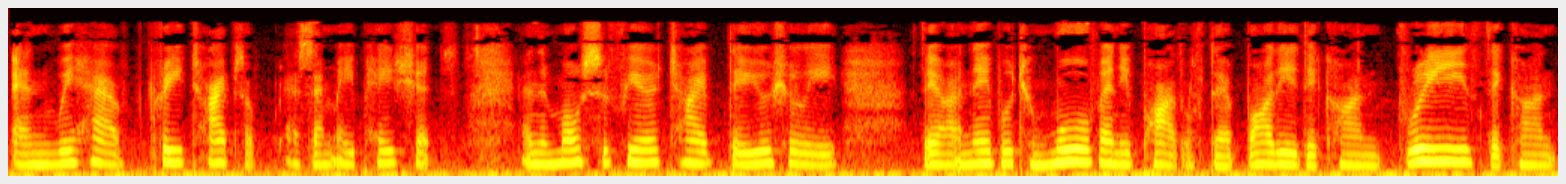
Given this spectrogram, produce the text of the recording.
and we have three types of SMA patients, and the most severe type, they usually they are unable to move any part of their body. They can't breathe. They can't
